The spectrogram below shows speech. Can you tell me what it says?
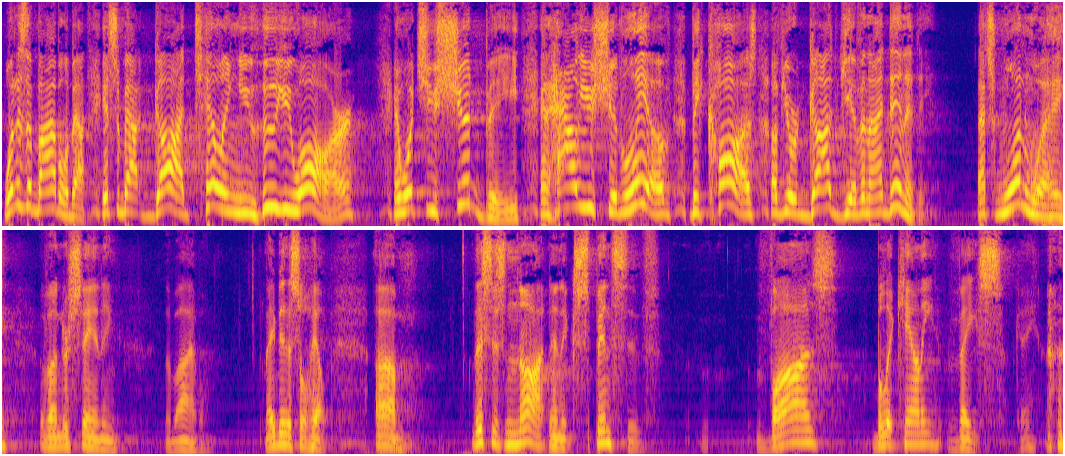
what is the Bible about? It's about God telling you who you are and what you should be and how you should live because of your God given identity. That's one way of understanding the Bible. Maybe this will help. Um, this is not an expensive vase, Bullitt County vase, okay?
